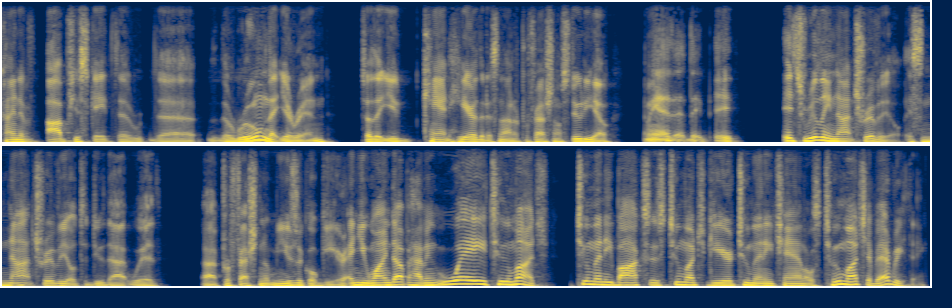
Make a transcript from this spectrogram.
kind of obfuscate the the the room that you're in so that you can't hear that it's not a professional studio. I mean, it, it, it it's really not trivial. It's not trivial to do that with uh, professional musical gear, and you wind up having way too much, too many boxes, too much gear, too many channels, too much of everything.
